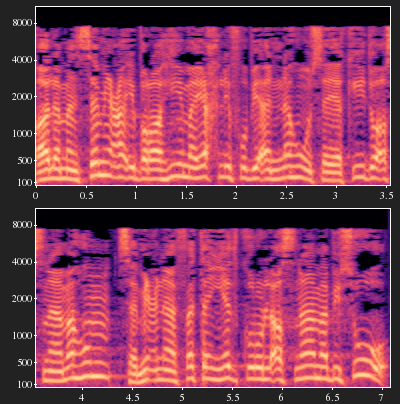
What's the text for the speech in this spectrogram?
قال من سمع إبراهيم يحلف بأنه سيكيد أصنامهم سمعنا فتى يذكر الأصنام بسوء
